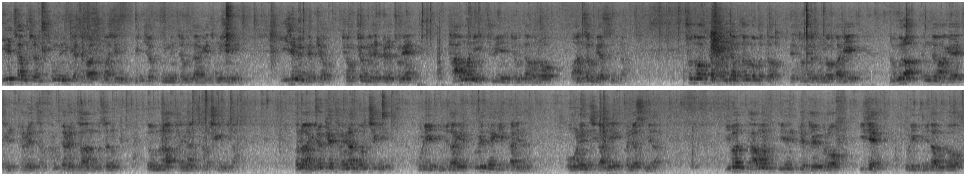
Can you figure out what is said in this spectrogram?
이해찬 전 총리님께서 말씀하신 민주적 국민정당의 정신이 이재명 대표, 정청래 대표를 통해 당원이 주인인 정당으로 완성되었습니다. 초등학교 현장 선거부터 대통령 선거까지 누구나 평등하게 일표를 행사, 한 표를 행사하는 것은 너무나 당연한 상식입니다. 그러나 이렇게 당연한 원칙이 우리 민주당에 뿌리내기까지는 오랜 시간이 걸렸습니다. 이번 당원 1인표 도입으로 이제 우리 민주당도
